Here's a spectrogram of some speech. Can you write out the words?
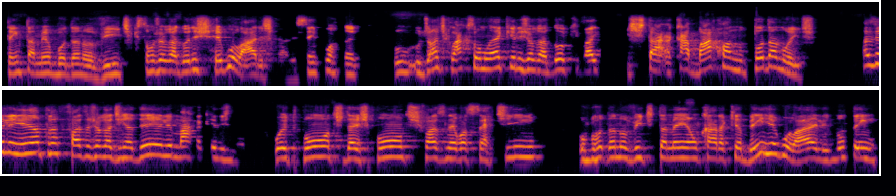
tem também o Bodanovic, que são jogadores regulares, cara, isso é importante. O, o George Clarkson não é aquele jogador que vai estar, acabar com a, toda a noite. Mas ele entra, faz a jogadinha dele, marca aqueles 8 pontos, 10 pontos, faz o negócio certinho, o Bordanovic também é um cara que é bem regular, ele não tem.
